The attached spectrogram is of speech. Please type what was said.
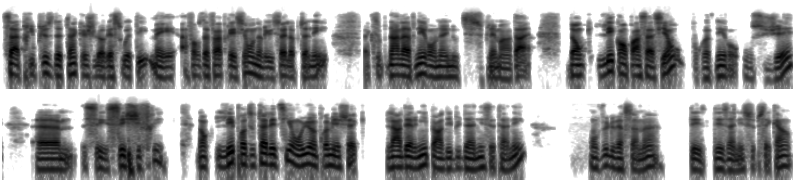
Ça a pris plus de temps que je l'aurais souhaité, mais à force de faire pression, on a réussi à l'obtenir. Dans l'avenir, on a un outil supplémentaire. Donc, les compensations, pour revenir au, sujet, euh, c'est chiffré. Donc, les producteurs laitiers ont eu un premier chèque l'an dernier puis en début d'année cette année. On veut le versement des années subséquentes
